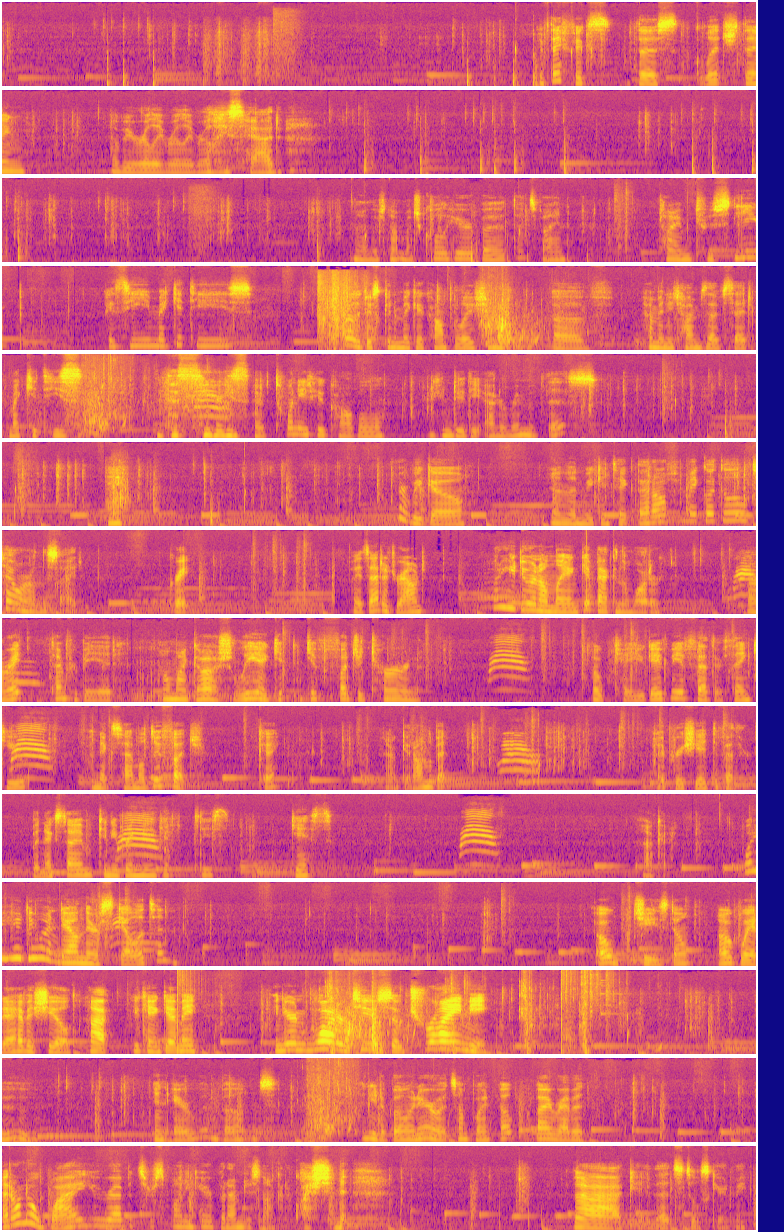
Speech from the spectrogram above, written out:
If they fix this glitch thing, I'll be really, really, really sad. No, there's not much coal here, but that's fine. Time to sleep. I see my kitties. Probably just gonna make a compilation of how many times I've said my kitties in this series. I have 22 cobble. We can do the outer rim of this. Eh. There we go. And then we can take that off and make like a little tower on the side. Great. Wait, is that a drowned? What are you doing on land? Get back in the water. Alright, time for bed. Oh my gosh, Leah, give, give Fudge a turn. Okay, you gave me a feather, thank you. But next time I'll do Fudge. Okay? Now get on the bed. I appreciate the feather. But next time, can you bring me a gift, please? Yes. Okay. What are you doing down there, skeleton? Oh, jeez, don't... Oh, wait, I have a shield. Ha, you can't get me. And you're in water, too, so try me. Ooh. An arrow and bones. I need a bow and arrow at some point. Oh, bye, rabbit. I don't know why you rabbits are spawning here, but I'm just not gonna question it. Ah, okay, that still scared me.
